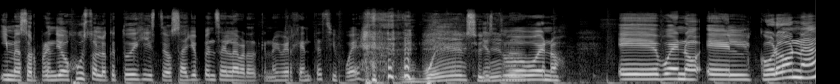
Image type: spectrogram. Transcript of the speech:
y me sorprendió justo lo que tú dijiste. O sea, yo pensé la verdad que no iba a haber gente, sí fue. Un buen se estuvo bueno. Eh, bueno, el Corona,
